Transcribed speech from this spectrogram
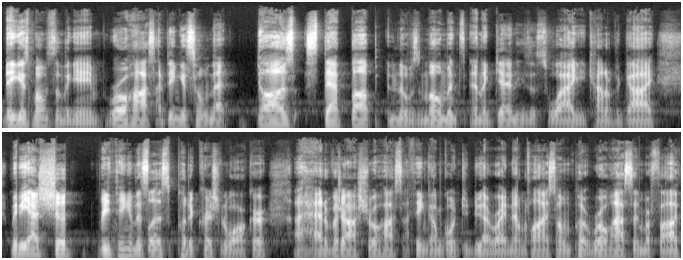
biggest moments of the game. Rojas, I think, is someone that does step up in those moments. And again, he's a swaggy kind of a guy. Maybe I should rethinking this list, put a Christian Walker ahead of a Josh Rojas. I think I'm going to do that right now fly. So I'm gonna put Rojas number five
